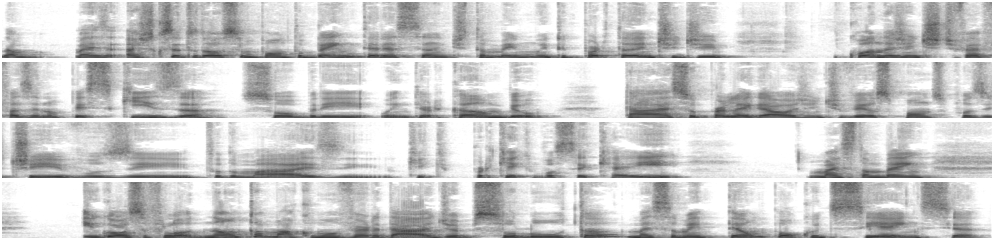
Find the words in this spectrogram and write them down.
Não, mas acho que você trouxe um ponto bem interessante também, muito importante, de quando a gente estiver fazendo pesquisa sobre o intercâmbio, tá, é super legal a gente ver os pontos positivos e tudo mais, e o que, por que, que você quer ir, mas também igual você falou, não tomar como verdade absoluta, mas também ter um pouco de ciência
